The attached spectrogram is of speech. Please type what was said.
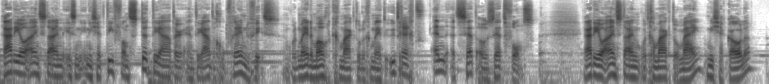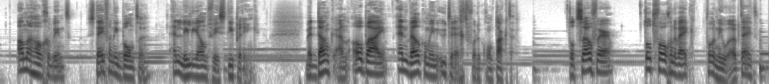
Radio Einstein is een initiatief van Stuttheater en theatergroep Vreemde Vis en wordt mede mogelijk gemaakt door de gemeente Utrecht en het ZOZ-fonds. Radio Einstein wordt gemaakt door mij, Misha Kolen, Anne Hogewind, Stefanie Bonte en Lilian Vis-Dieperink. Met dank aan Obay en welkom in Utrecht voor de contacten. Tot zover, tot volgende week voor een nieuwe update.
